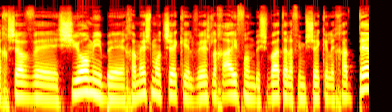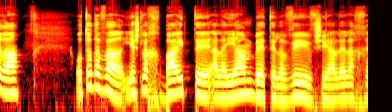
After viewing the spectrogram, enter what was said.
עכשיו uh, שיומי ב-500 שקל ויש לך אייפון ב-7,000 שקל 1 טרה, אותו דבר, יש לך בית uh, על הים בתל אביב שיעלה לך uh,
